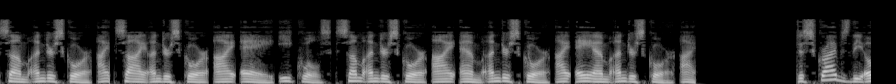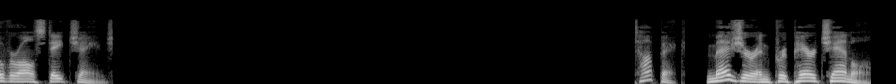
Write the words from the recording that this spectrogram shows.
sum underscore i psi underscore i a equals sum underscore i m underscore i a m underscore i describes the overall state change. Measure and prepare channel.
